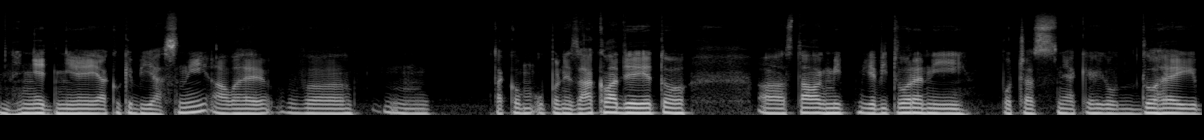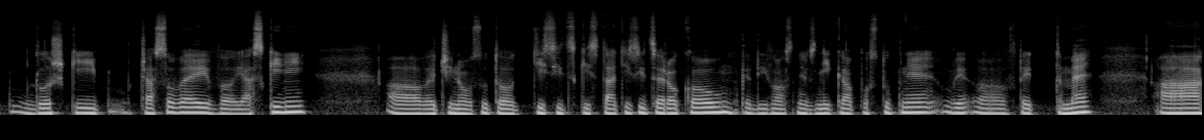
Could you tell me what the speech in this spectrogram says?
hneď nie je ako keby jasný, ale v m, takom úplne základe je to uh, stalagmit je vytvorený počas nejakej dlhej dĺžky časovej v jaskyni. A väčšinou sú to tisícky, stá tisíce rokov, kedy vlastne vzniká postupne v, v tej tme. A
